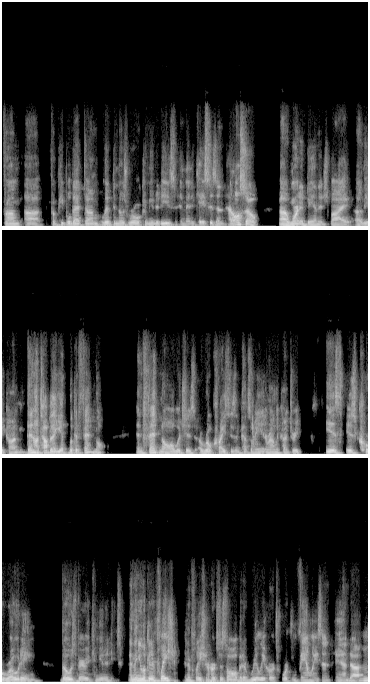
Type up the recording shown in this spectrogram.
from, uh, from people that um, lived in those rural communities in many cases and, and also uh, weren't advantaged by uh, the economy. Then on top of that, you look at fentanyl. And fentanyl, which is a real crisis in Pennsylvania and around the country, is, is corroding those very communities. And then you look at inflation, and inflation hurts us all, but it really hurts working families and, and, uh, mm-hmm.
